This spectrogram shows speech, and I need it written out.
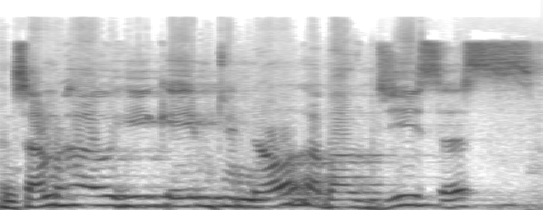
And somehow he came to know about Jesus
